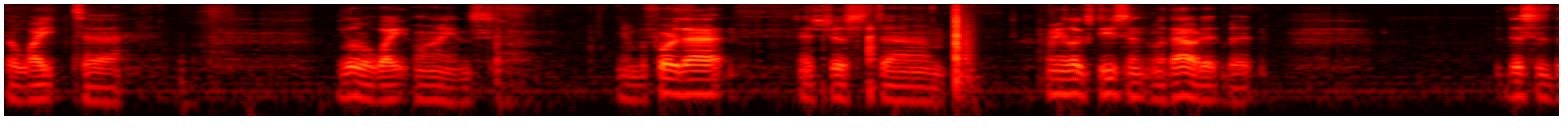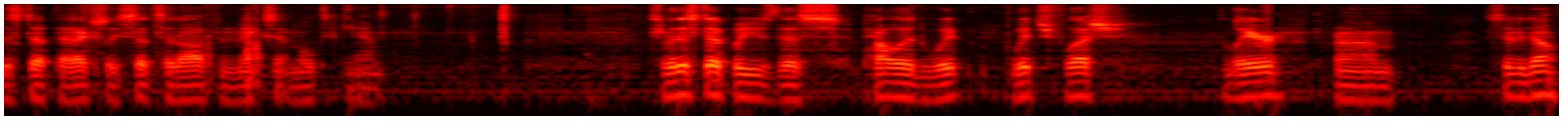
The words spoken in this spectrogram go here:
the white uh, little white lines. And before that, it's just, um, I mean, it looks decent without it, but this is the step that actually sets it off and makes it multicam. So for this step, we use this Pallid Wych Flesh layer from Citadel.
